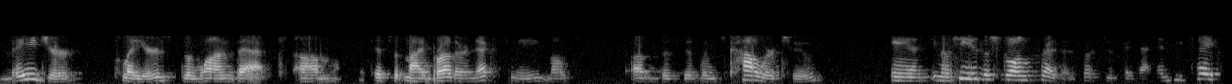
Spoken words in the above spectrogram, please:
major players, the one that um, is my brother next to me. Most of the siblings cower to, and you know he is a strong presence. Let's just say that. And he takes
